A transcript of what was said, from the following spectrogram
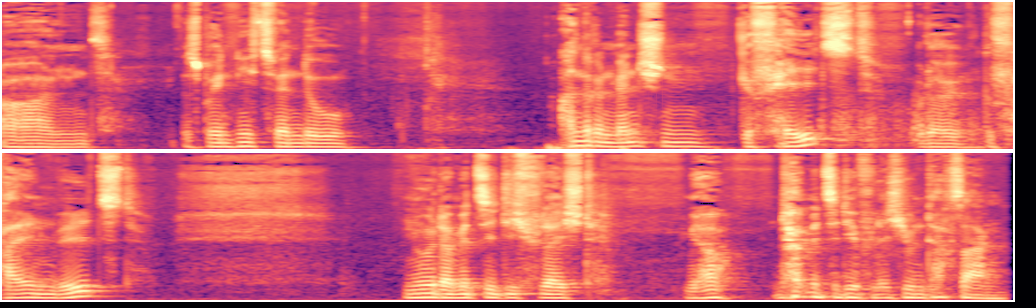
Und es bringt nichts, wenn du anderen Menschen gefällst oder gefallen willst, nur damit sie dich vielleicht, ja, damit sie dir vielleicht guten Tag sagen.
